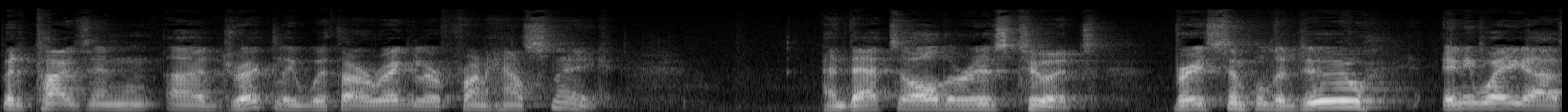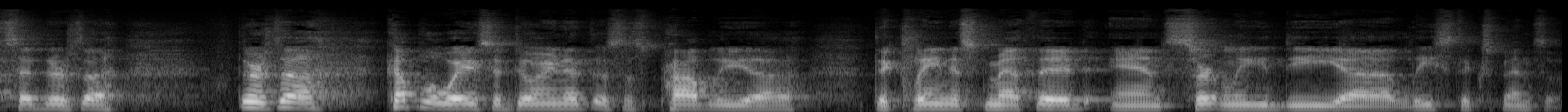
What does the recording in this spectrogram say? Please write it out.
but it ties in uh, directly with our regular front house snake. And that's all there is to it. Very simple to do. Anyway, I said there's a there's a couple of ways of doing it. This is probably uh, the cleanest method and certainly the uh, least expensive.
